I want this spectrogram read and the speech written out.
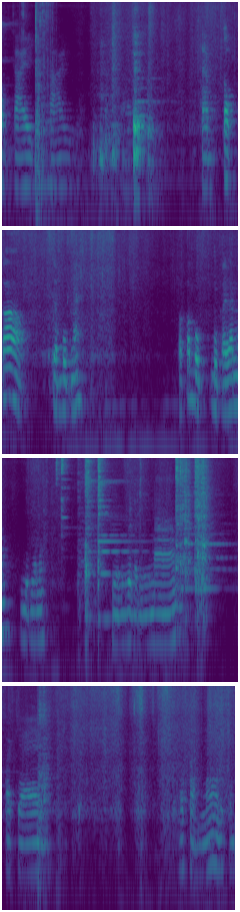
ตกใจตกใจแต่ตกก็เกือบบุบนะ ตกก็บุบบุบไปแล้วมั้งบุบแล้วมั้งนี่มันเป็นแบบนี้น้ำตะแกรงแล้วฝาหม้อทุกคน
